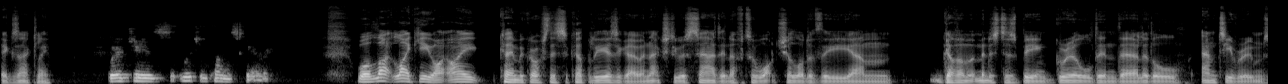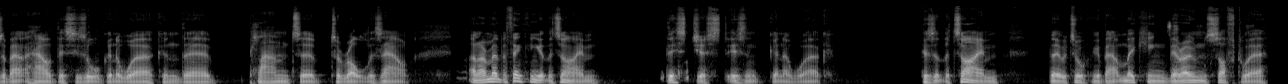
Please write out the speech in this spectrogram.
exactly. Which is which is kind of scary. Well, like like you, I, I came across this a couple of years ago and actually was sad enough to watch a lot of the um, government ministers being grilled in their little ante rooms about how this is all going to work and their plan to, to roll this out. And I remember thinking at the time, this just isn't going to work. Because at the time, they were talking about making their own software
